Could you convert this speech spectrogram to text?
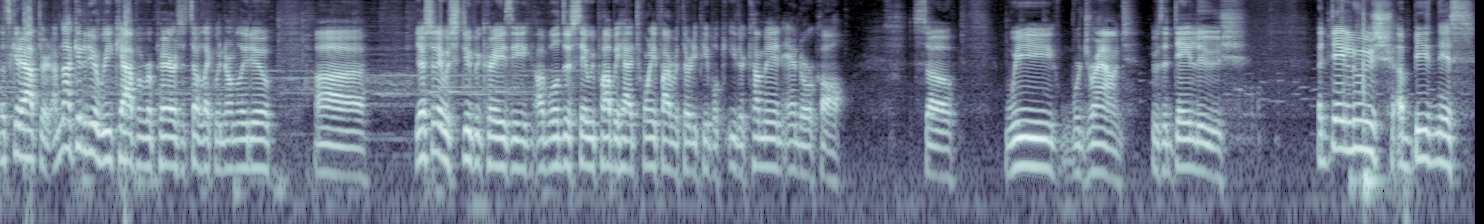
let's get after it. I'm not gonna do a recap of repairs and stuff like we normally do. Uh, yesterday was stupid crazy. I will just say we probably had 25 or 30 people either come in and or call. So we were drowned. It was a deluge. A deluge of business.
